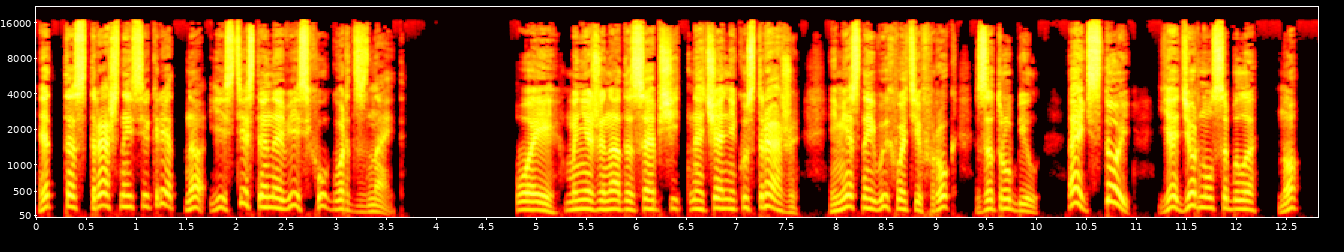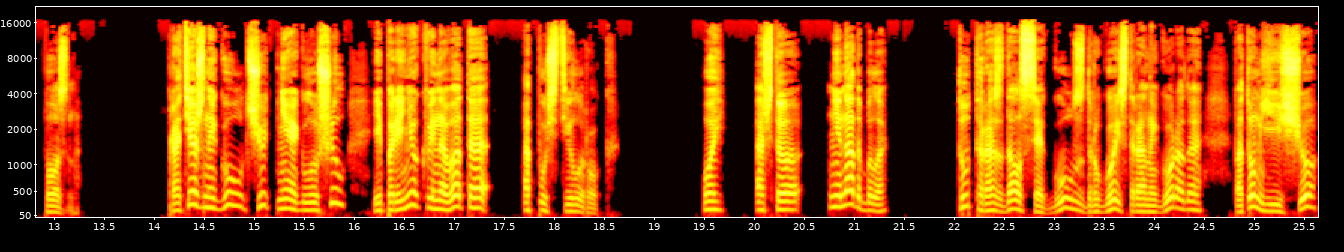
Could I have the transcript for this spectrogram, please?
«Это страшный секрет, но, естественно, весь Хогвартс знает». «Ой, мне же надо сообщить начальнику стражи!» И местный, выхватив рог, затрубил. «Ай, стой!» Я дернулся было, но поздно. Протяжный гул чуть не оглушил, и паренек виновато опустил рог. «Ой, а что, не надо было?» Тут раздался гул с другой стороны города, потом еще,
